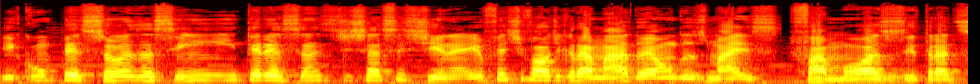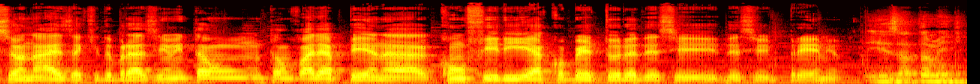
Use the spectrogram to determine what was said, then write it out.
e com pessoas assim interessantes de se assistir, né? E o Festival de Gramado é um dos mais famosos e tradicionais aqui do Brasil, então, então vale a pena conferir a cobertura desse, desse prêmio. Exatamente.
